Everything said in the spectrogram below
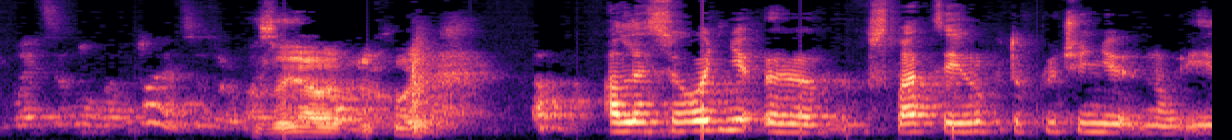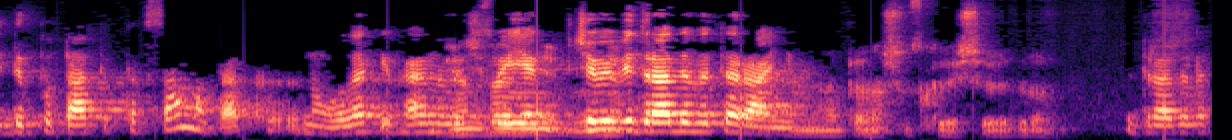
І ми це ну, ми готові це зробити. Заяви приходять. Але сьогодні е, в склад цієї групи то включені ну, і депутати так само, так? Ну, Олег Євгенович, ви як, чи ви від ради ветеранів? Напевно, що скоріше від рук. Від ради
